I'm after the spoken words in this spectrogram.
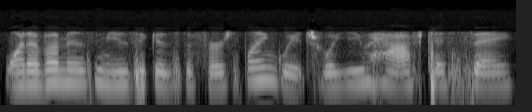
one of them is music is the first language. Well, you have to say,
